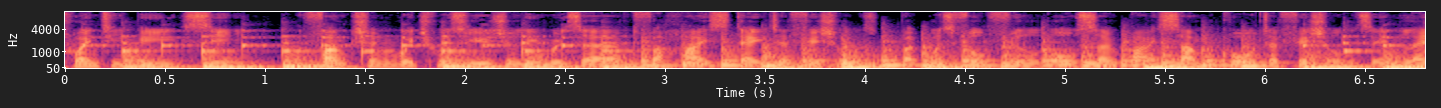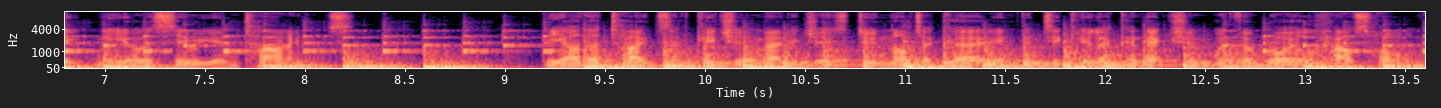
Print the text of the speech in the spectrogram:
20 BC, a function which was usually reserved for high state officials but was fulfilled also by some court officials in late Neo-Assyrian times. The other types of kitchen managers do not occur in particular connection with the royal household,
